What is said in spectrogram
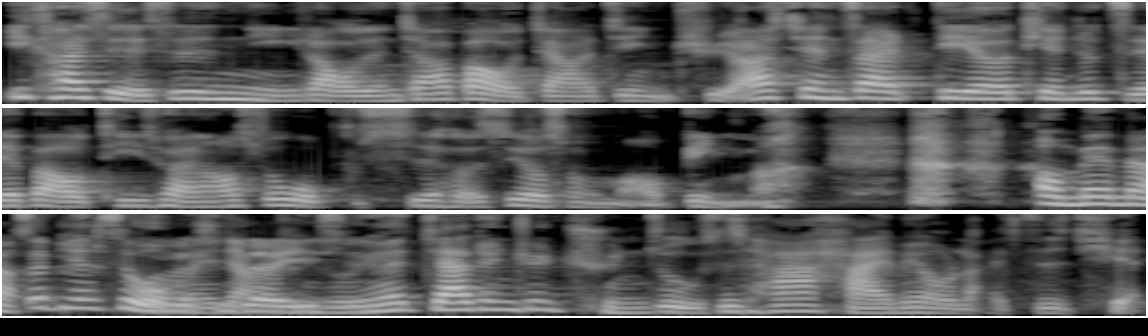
一开始也是你老人家把我加进去，啊，现在第二天就直接把我踢出来，然后说我不适合，是有什么毛病吗？哦，没有没有，这边是我没讲清楚，因为加进去群主是他还没有来之前，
